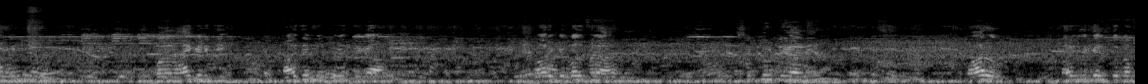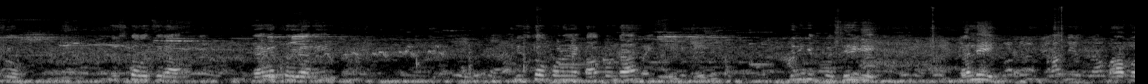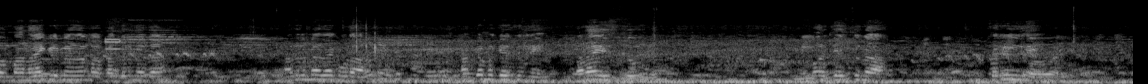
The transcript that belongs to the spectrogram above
మా నాయకుడికి మాజీ ముఖ్యమంత్రిగా వారికి ఇవ్వాల్సిన సెక్యూరిటీ కానీ వారు పరిధికి వెళ్తున్నప్పుడు తీసుకోవలసిన జాగ్రత్తలు కానీ తీసుకోకపోవడమే కాకుండా తిరిగి తిరిగి మళ్ళీ మా మా నాయకుడి మీద మా పెద్దల మీద అందరి మీద కూడా అక్రమ కేసుల్ని బనాయిస్తూ వారు చేస్తున్న చర్యల్ని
